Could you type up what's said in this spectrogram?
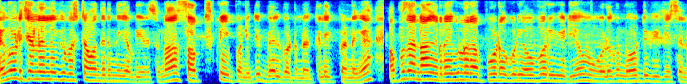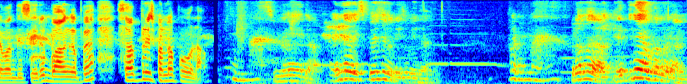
எங்களோட சேனலுக்கு ஃபஸ்ட்டாக வந்திருந்தீங்க அப்படின்னு சொன்னால் சப்ஸ்கிரைப் பண்ணிட்டு பெல் பட்டனை கிளிக் பண்ணுங்க. அப்போ தான் நாங்கள் ரெகுலராக போடக்கூடிய ஒவ்வொரு வீடியோவும் உங்களுக்கு நோட்டிஃபிகேஷனில் வந்து சேரும். வாங்க இப்போ சர்ப்ரைஸ் பண்ண போகலாம் என்ன ஸ்பெஷல் சுமேதா பிறந்த நாள் எத்தனையா பிறந்த நாள்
